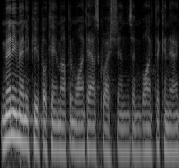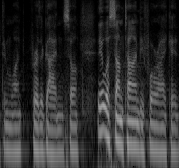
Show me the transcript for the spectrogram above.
many, many people came up and want to ask questions and want to connect and want further guidance. So it was some time before I could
